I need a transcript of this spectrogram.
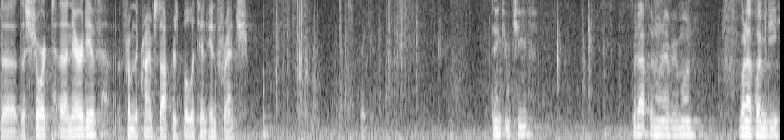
the, the short uh, narrative from the Crime Stoppers Bulletin in French. Thank you, Chief. Good afternoon, everyone. Bon après-midi.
